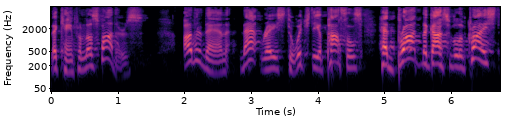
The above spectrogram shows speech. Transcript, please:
that came from those fathers, other than that race to which the apostles had brought the gospel of Christ,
